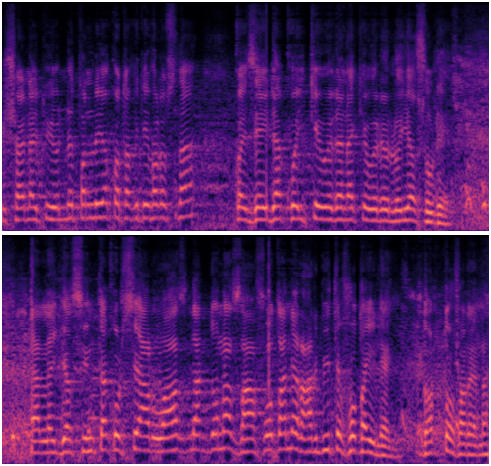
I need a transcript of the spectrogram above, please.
বিষয় নাই? তুই অন্য তন লইয়া কথা কইতে পারস না? কই যে এইটা কই, কেউ এরে না কেউ এরে লইয়া ছুড়ে। এর লাগিয়া চিন্তা করছে, আর ওয়াজ লাগতো না, যা ফোতানের আরবিতে ফোতাই লাগে ধরতে পারে না।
